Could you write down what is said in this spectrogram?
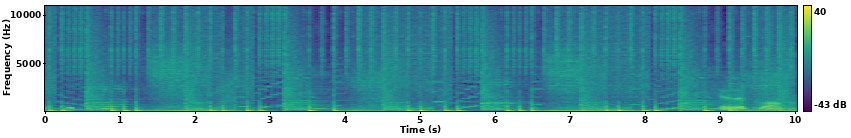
It's just okay. Yeah, that's long.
